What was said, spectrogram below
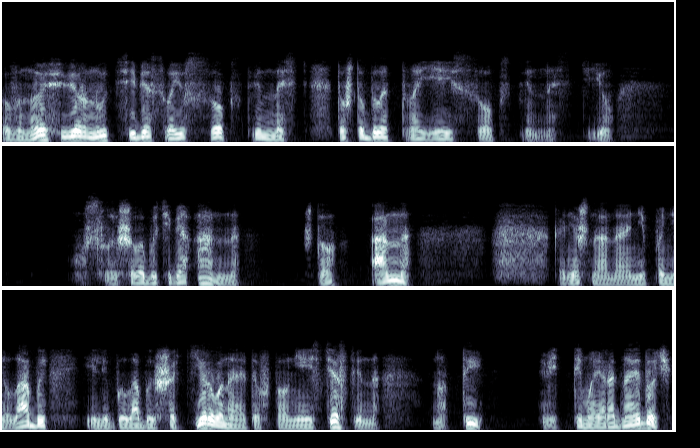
вновь вернуть себе свою собственность, то, что было твоей собственностью. Услышала бы тебя Анна. Что, Анна? Конечно, она не поняла бы или была бы шокирована, это вполне естественно. Но ты, ведь ты моя родная дочь.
